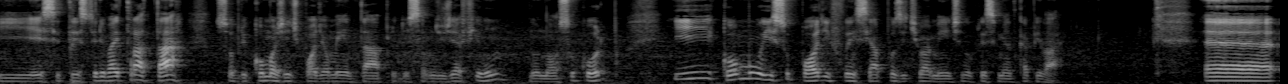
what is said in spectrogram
E esse texto ele vai tratar sobre como a gente pode aumentar a produção de IGF-1 no nosso corpo e como isso pode influenciar positivamente no crescimento capilar. É,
